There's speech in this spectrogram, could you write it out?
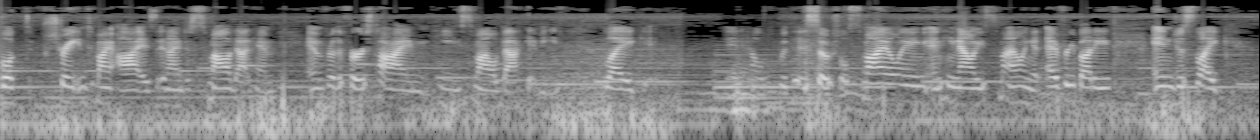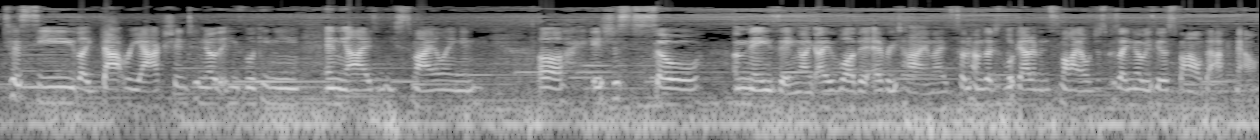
looked straight into my eyes and I just smiled at him. And for the first time, he smiled back at me. Like, it helped with his social smiling and he now he's smiling at everybody and just like to see like that reaction to know that he's looking me in the eyes and he's smiling and uh it's just so amazing. Like I love it every time. I sometimes I just look at him and smile just because I know he's gonna smile back now.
